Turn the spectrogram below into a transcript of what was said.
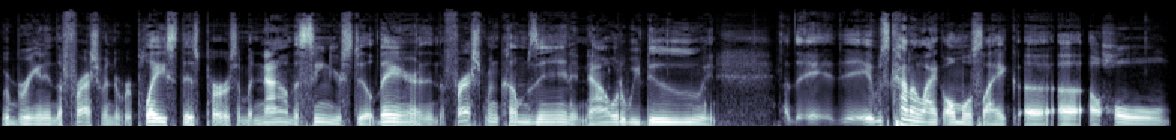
We're bringing in the freshmen to replace this person, but now the senior's still there, and then the freshman comes in, and now what do we do? And uh, it, it was kind of like almost like a, a, a, whole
